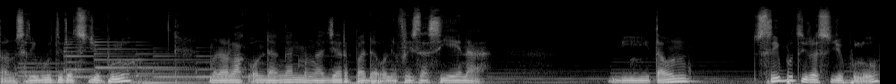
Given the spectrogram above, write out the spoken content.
Tahun 1770, menolak undangan mengajar pada Universitas Siena. Di tahun 1770,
